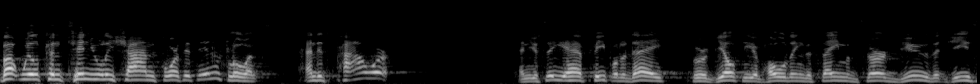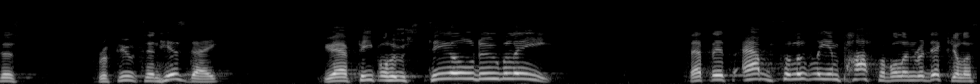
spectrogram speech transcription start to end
but will continually shine forth its influence and its power. And you see, you have people today who are guilty of holding the same absurd view that Jesus refutes in his day. You have people who still do believe that it's absolutely impossible and ridiculous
